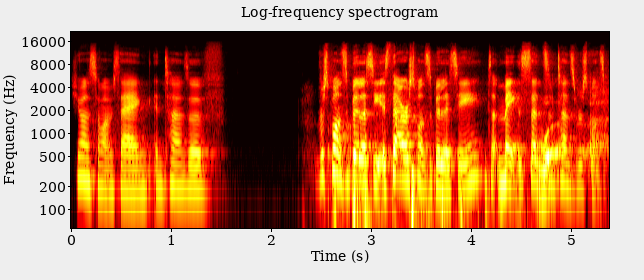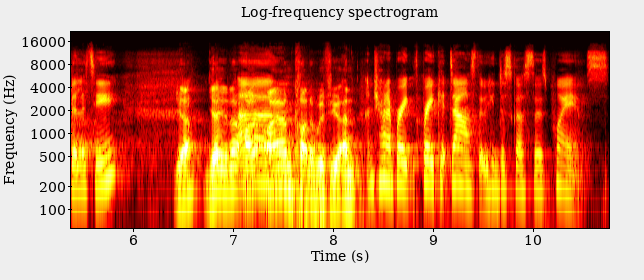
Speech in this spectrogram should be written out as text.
do you understand what I'm saying in terms of responsibility? It's their responsibility to make sense in terms of responsibility. Yeah, yeah. You know, I, I am Um, kind of with you, and i'm trying to break break it down so that we can discuss those points.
